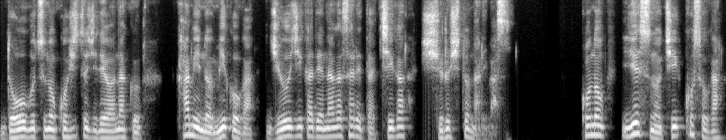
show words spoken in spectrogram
動物の子羊ではなく、神の御子が十字架で流された血が印となります。このイエスの血こそが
